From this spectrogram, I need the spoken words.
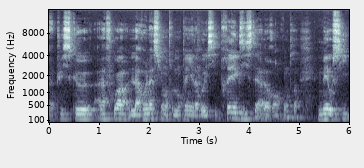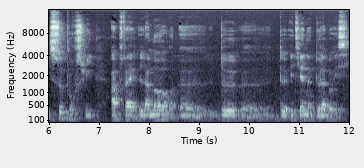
euh, puisque à la fois la relation entre Montaigne et la Boétie préexistait à leur rencontre, mais aussi se poursuit après la mort euh, de, euh, Étienne de la Boétie.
